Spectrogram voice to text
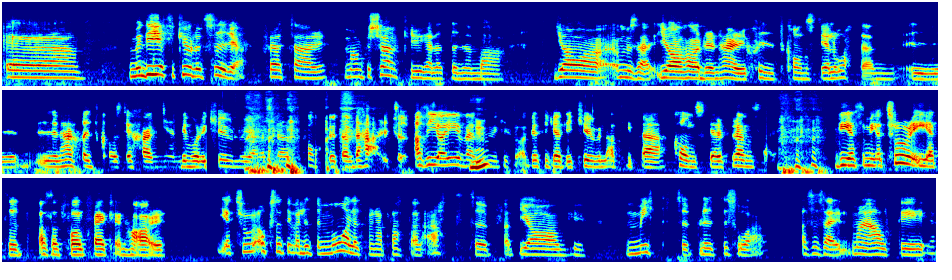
Eh, men det är jättekul att du säger det. För att så här, man försöker ju hela tiden bara jag, ja, men så här, jag hörde den här skitkonstiga låten i, i den här skitkonstiga genren. Det vore kul att göra svensk pop utav det här. Typ. Alltså jag är väldigt Mm. mycket så jag tycker att det är kul att hitta konstiga referenser. det som jag tror är typ alltså att folk verkligen har jag tror också att det var lite målet med den här plattan att typ för att jag, mitt typ lite så, alltså så här, man har alltid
